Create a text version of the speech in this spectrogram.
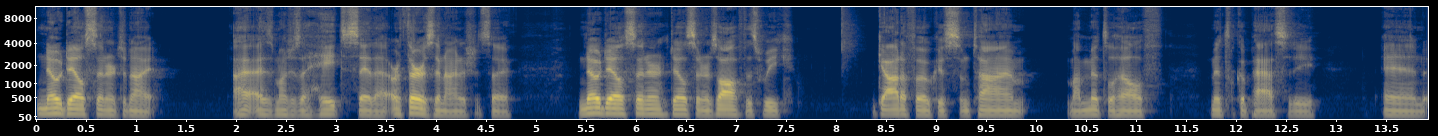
no Dale Center tonight. I, as much as I hate to say that, or Thursday night, I should say. No Dale Center. Dale Center's off this week. Gotta focus some time, my mental health, mental capacity, and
